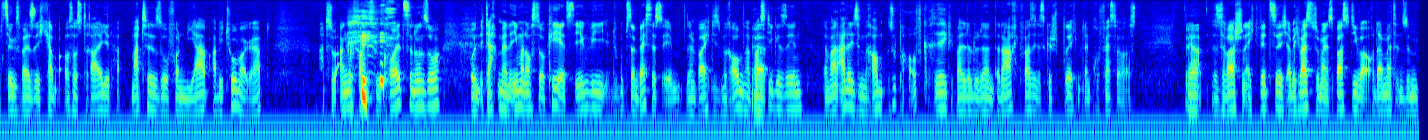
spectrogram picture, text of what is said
Beziehungsweise ich kam aus Australien, habe Mathe so von Jahr Abitur mal gehabt. Habe so angefangen zu kreuzen und so. Und ich dachte mir dann irgendwann auch so, okay, jetzt irgendwie, du gibst dein Bestes eben. Dann war ich in diesem Raum, habe Ja. Basti gesehen. Dann waren alle in diesem Raum super aufgeregt, weil du dann danach quasi das Gespräch mit deinem Professor hast. Ja, das war schon echt witzig. Aber ich weiß, was du meinst, Basti war auch damals in so einem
